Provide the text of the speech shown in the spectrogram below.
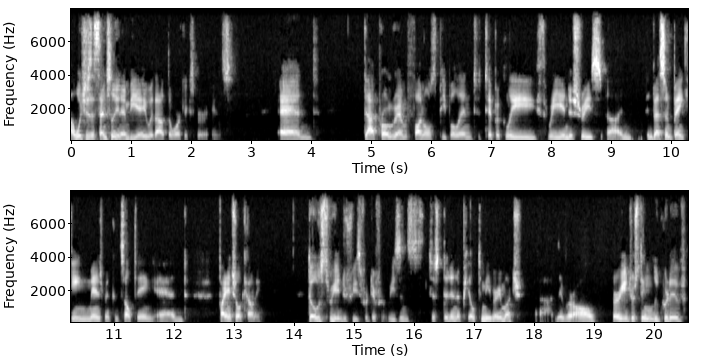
uh, which is essentially an MBA without the work experience, and that program funnels people into typically three industries uh, in investment banking, management consulting, and financial accounting. Those three industries, for different reasons, just didn't appeal to me very much. Uh, they were all very interesting, lucrative,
